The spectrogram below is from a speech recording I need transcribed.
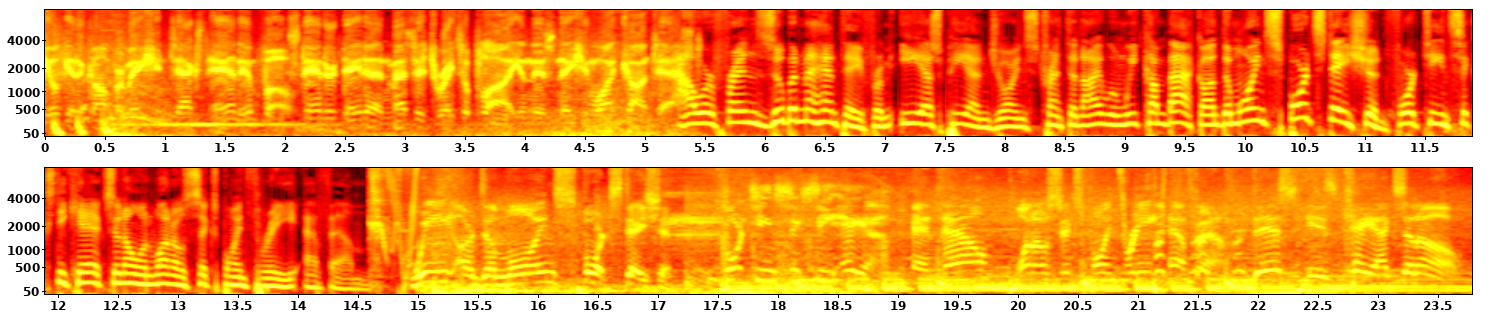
You'll get a confirmation text and info. Standard data and message rates apply in this nationwide contest. Our friend Zubin Mehenti from ESPN joins Trent and I when we come back on Des Moines Sports Station, 1460 KXNO and 106.3 FM. We are Des Moines Sports Station, 1460 AM, and now 106.3 FM. This is KXNO.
